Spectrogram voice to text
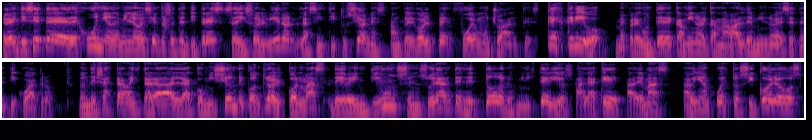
El 27 de junio de 1973 se disolvieron las instituciones, aunque el golpe fue mucho antes. ¿Qué escribo? Me pregunté de camino al carnaval de 1974, donde ya estaba instalada la Comisión de Control, con más de 21 censurantes de todos los ministerios, a la que, además, habían puesto psicólogos,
